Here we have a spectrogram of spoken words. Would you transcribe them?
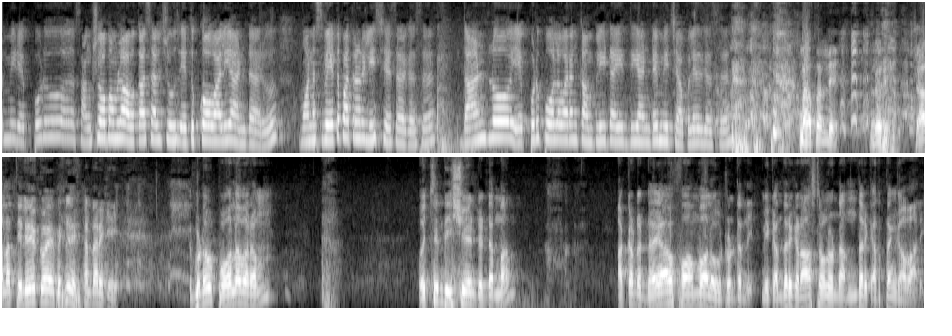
మీరు ఎప్పుడు సంక్షోభంలో అవకాశాలు చూసి ఎత్తుక్కోవాలి అంటారు. మొన్న శ్వేతపత్రం రిలీజ్ చేశారు కదా సార్. దాంట్లో ఎప్పుడు పోలవరం కంప్లీట్ అయ్యిద్ది అంటే మీరు చెప్పలేదు కదా సార్. నా తల్లి. చాలా తెలివి ఎక్కువ అయిపోయింది అందరికి. ఇప్పుడు పోలవరం వచ్చింది ఇష్యూ ఏంటంటమ్మా? అక్కడ డయాఫామ్ వాల్ ఒకటి ఉంటుంది. మీకు అందరికి రాష్ట్రంలో ఉండే అందరికి అర్థం కావాలి.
